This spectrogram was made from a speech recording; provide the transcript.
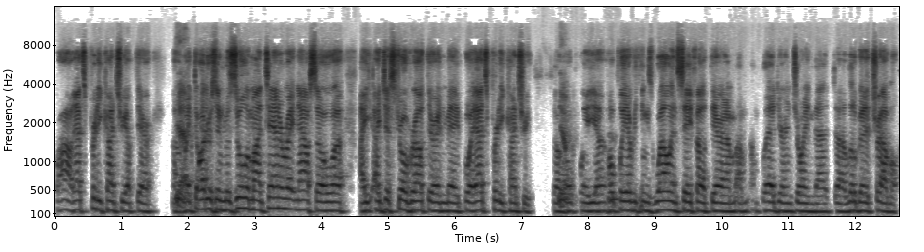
Wow, that's pretty country up there. Uh, yeah. My daughter's in Missoula, Montana, right now, so uh, I, I, just drove her out there in May. Boy, that's pretty country. So yep. hopefully, uh, hopefully everything's well and safe out there. I'm, I'm, I'm glad you're enjoying that a little bit of travel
